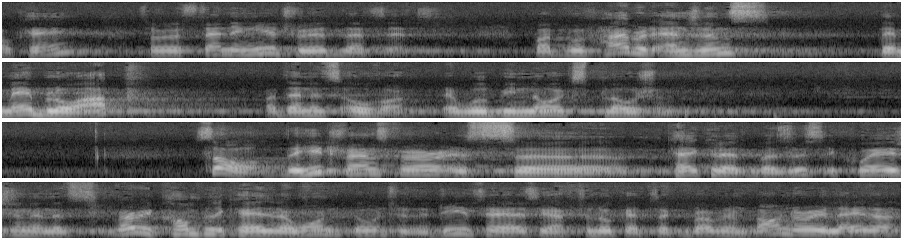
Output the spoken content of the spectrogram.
okay? So you're standing near to it, that's it. But with hybrid engines, they may blow up, but then it's over. There will be no explosion. So the heat transfer is uh, calculated by this equation, and it's very complicated. I won't go into the details. You have to look at the Bernoulli boundary layer,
